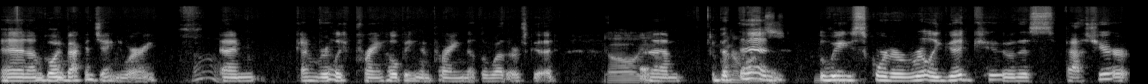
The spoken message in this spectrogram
And I'm going back in January. Oh, I'm I'm really praying, hoping and praying that the weather's good. oh yeah. Um but then months. we scored a really good coup this past year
